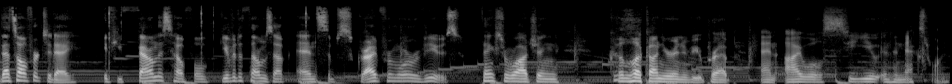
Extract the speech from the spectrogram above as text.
That's all for today. If you found this helpful, give it a thumbs up and subscribe for more reviews. Thanks for watching. Good luck on your interview prep, and I will see you in the next one.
